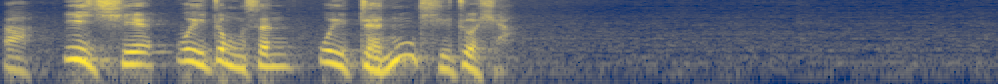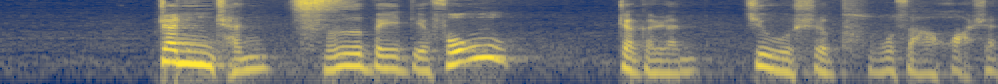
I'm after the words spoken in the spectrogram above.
啊，一切为众生、为整体着想。真诚慈悲的服务，这个人就是菩萨化身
